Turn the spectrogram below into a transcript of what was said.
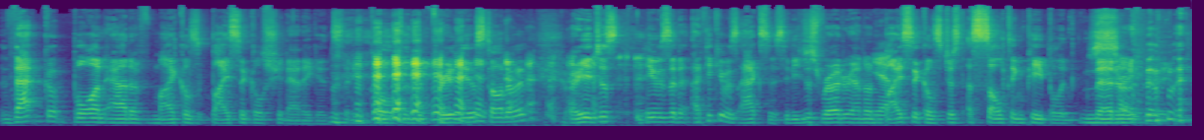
that got born out of Michael's bicycle shenanigans that he pulled in the previous tournament, where he just he was at I think it was Axis, and he just rode around on Yeah. bicycles, just assaulting people and murdering So them,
